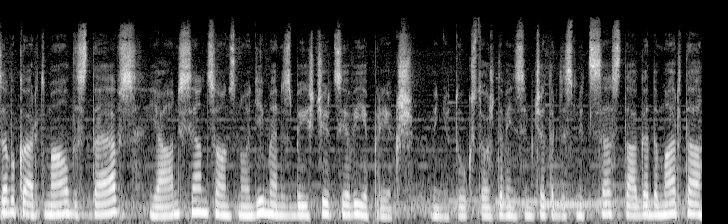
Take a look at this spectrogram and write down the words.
Savukārt Maldas tēvs Jānis Jansons no ģimenes bija šķirts jau iepriekš. Viņu 1946. gada martā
